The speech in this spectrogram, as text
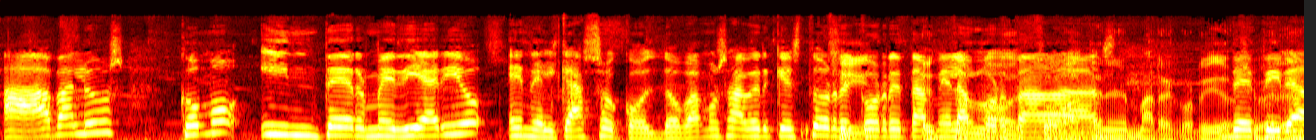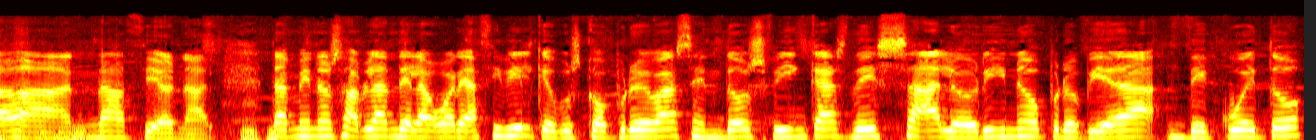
a Ábalos como intermediario en el caso Coldo. Vamos a ver que esto Sí, recorre también esto las no- esto va a portadas tener más recorrido, de tirada nacional. También nos hablan de la Guardia Civil que buscó pruebas en dos fincas de Salorino, propiedad de Cueto,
